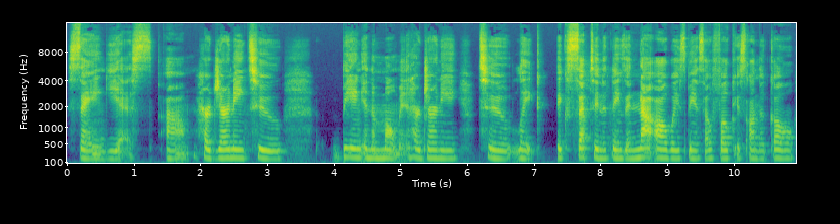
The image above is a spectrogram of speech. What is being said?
saying yes, um, her journey to being in the moment, her journey to like accepting the things and not always being so focused on the goal.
